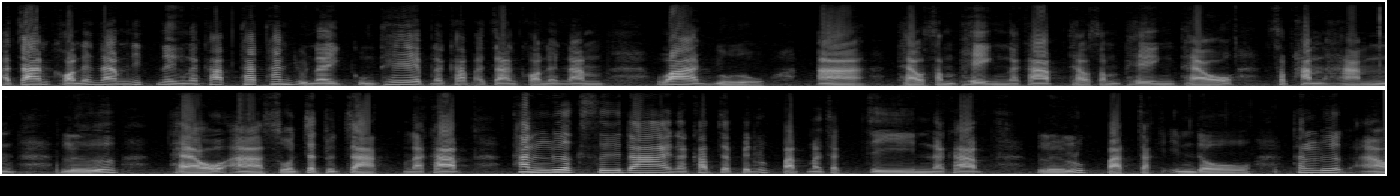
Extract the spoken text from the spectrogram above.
อาจารย์ขอแนะนำนิดนึงนะครับ ถ้าท่านอยู่ในกรุงเทพนะครับ อาจารย์ขอแนะนำว่าอยู่แถวสำเพ็งนะครับ แถวสำเพ็งแถวสะพานหัน หรือแถวสวนจตุจักรนะครับ ท่านเลือกซื้อได้นะครับ จะเป็นลูกปัดมาจากจีนนะครับ หรือลูกปัดจากอินโด ท่านเลือกเอา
